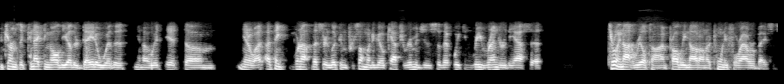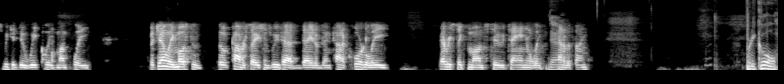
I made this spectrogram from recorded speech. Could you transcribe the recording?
in terms of connecting all the other data with it, you know, it, it um, you know, I, I think we're not necessarily looking for someone to go capture images so that we can re-render the asset. It's really not in real time, probably not on a 24 hour basis. We could do weekly, monthly, but generally most of the conversations we've had today have been kind of quarterly, every six months to, to annually yeah. kind of a thing. Pretty cool.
